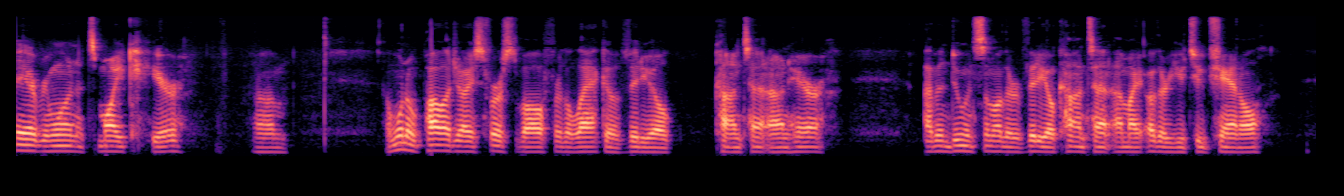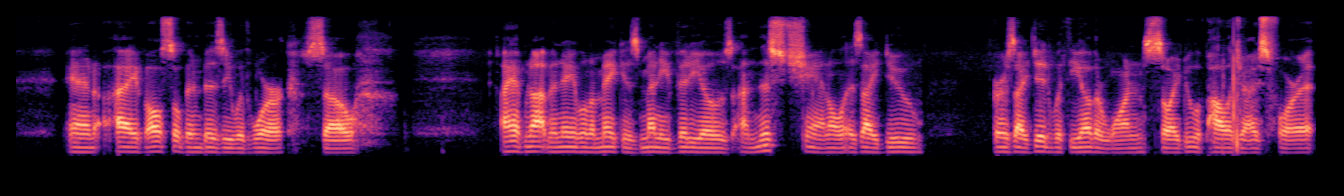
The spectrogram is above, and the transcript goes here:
Hey everyone, it's Mike here. Um, I want to apologize first of all for the lack of video content on here. I've been doing some other video content on my other YouTube channel and I've also been busy with work so I have not been able to make as many videos on this channel as I do or as I did with the other one so I do apologize for it.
